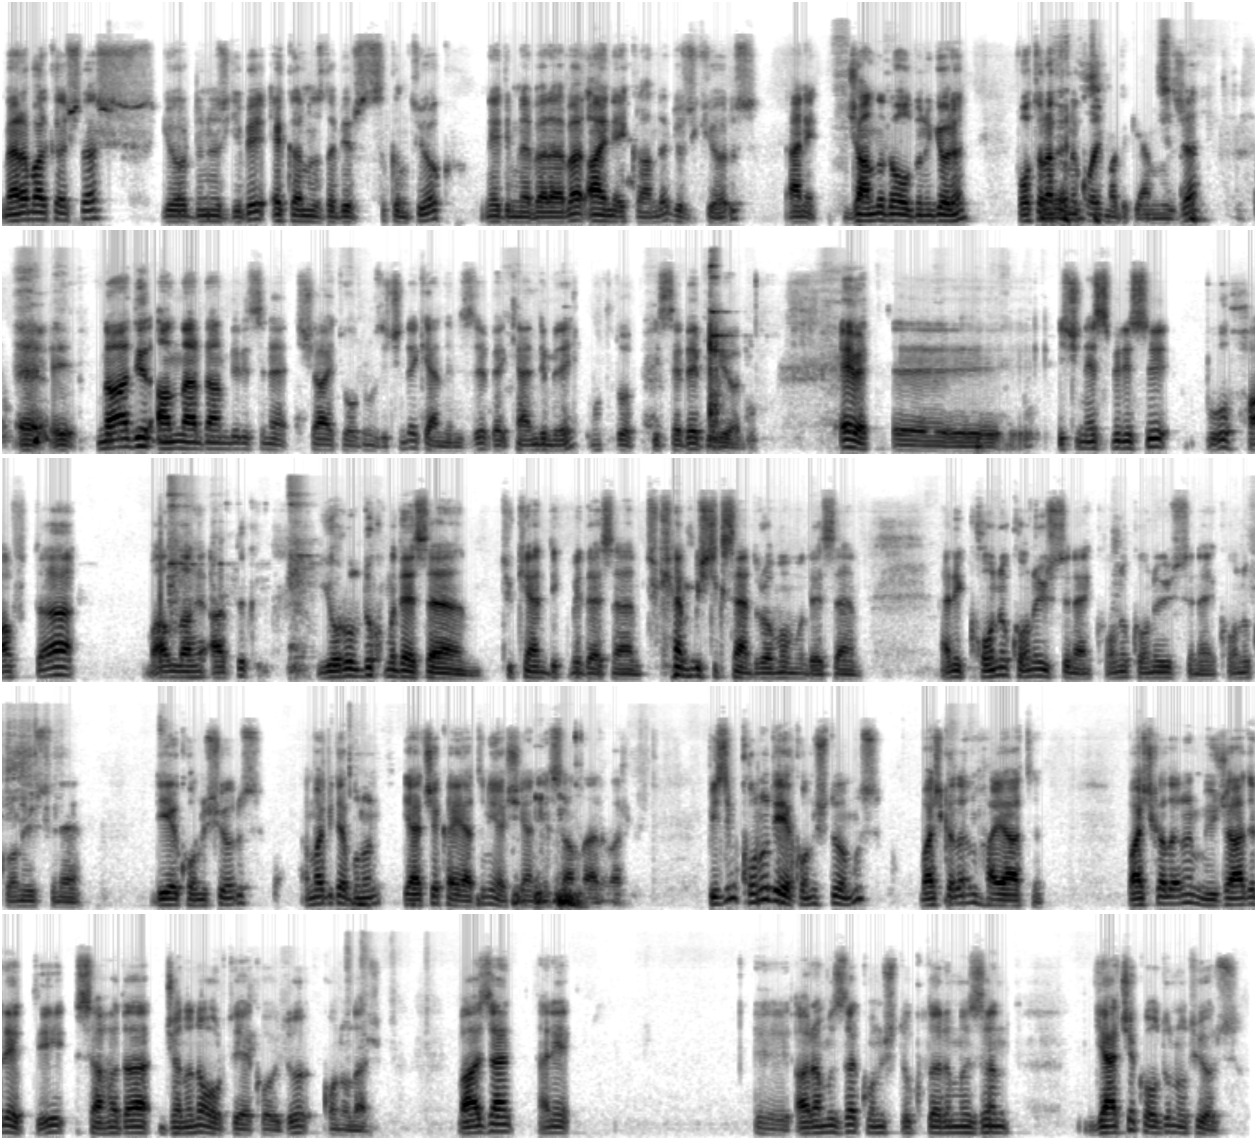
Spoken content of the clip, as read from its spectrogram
Merhaba arkadaşlar. Gördüğünüz gibi ekranınızda bir sıkıntı yok. Nedim'le beraber aynı ekranda gözüküyoruz. Yani canlı da olduğunu görün. Fotoğrafını Evet. koymadık yalnızca. Ee, e, nadir anlardan birisine şahit olduğumuz için de kendinizi ve kendimi de mutlu hissedebiliyorum. Evet, e, işin esprisi bu hafta vallahi artık yorulduk mu desem, tükendik mi desem, tükenmişlik sendromu mu desem, hani konu konu üstüne, konu konu üstüne, konu konu üstüne diye konuşuyoruz. Ama bir de bunun gerçek hayatını yaşayan insanlar var. Bizim konu diye konuştuğumuz başkalarının hayatı, başkalarının mücadele ettiği, sahada canını ortaya koyduğu konular. Bazen hani e, aramızda konuştuklarımızın gerçek olduğunu unutuyoruz.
